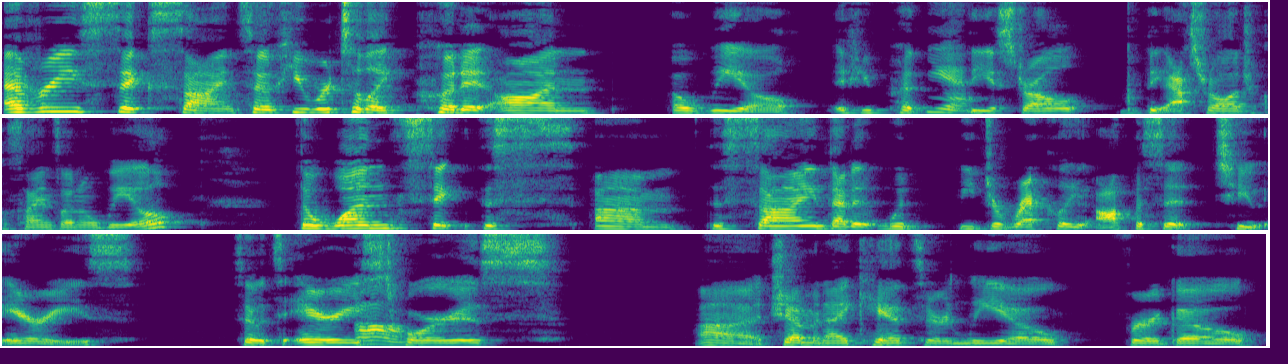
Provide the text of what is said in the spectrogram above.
every six sign. So, if you were to like put it on a wheel, if you put Yeah. the astro the astrological signs on a wheel, the one six this um the sign that it would be directly opposite to Aries. So it's Aries, Oh. Taurus, uh, Gemini, Cancer, Leo, Virgo,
